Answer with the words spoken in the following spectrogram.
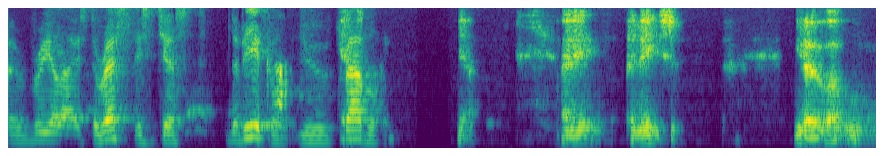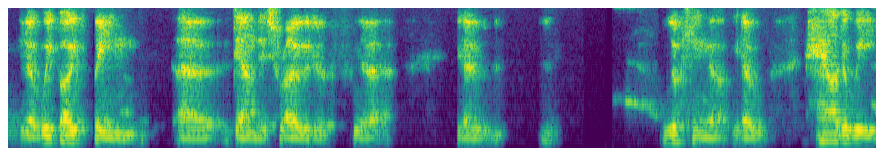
uh, realize the rest is just the vehicle you travel in. and it and it's you know uh, you know we've both been uh, down this road of uh, you know looking at you know how do we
